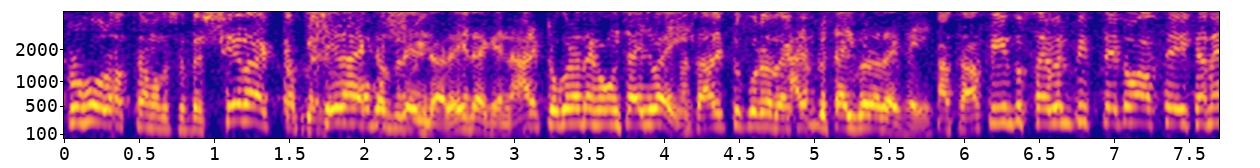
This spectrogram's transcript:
প্রহর আছে আমাদের সাথে সেরা একটা সেরা একটা অবশ্যই। ব্লেন্ডার এই দেখেন আরেকটু করে দেখাবো চাইল ভাই। আচ্ছা আরেকটু করে দেখেন। আরেকটু চাইল করে দেখাই। আচ্ছা আজকে কিন্তু সেভেন পিস সেটও আছে এখানে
